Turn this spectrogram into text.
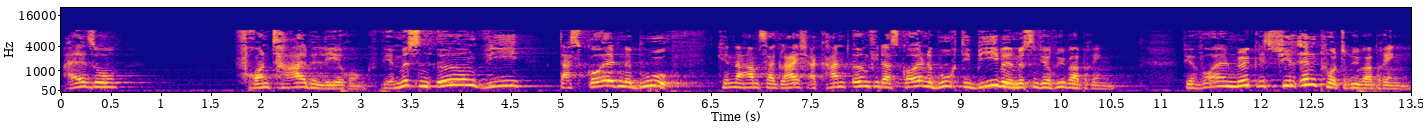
Also Frontalbelehrung. Wir müssen irgendwie das goldene Buch, Kinder haben es ja gleich erkannt, irgendwie das goldene Buch, die Bibel müssen wir rüberbringen. Wir wollen möglichst viel Input rüberbringen.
